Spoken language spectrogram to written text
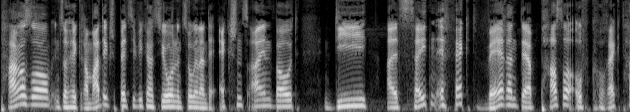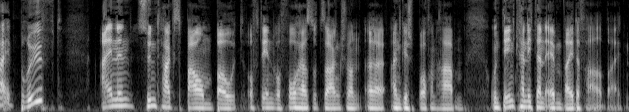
Parser, in solche Grammatikspezifikationen sogenannte Actions einbaut, die als Seiteneffekt, während der Parser auf Korrektheit prüft, einen Syntaxbaum baut, auf den wir vorher sozusagen schon äh, angesprochen haben. Und den kann ich dann eben weiterverarbeiten.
